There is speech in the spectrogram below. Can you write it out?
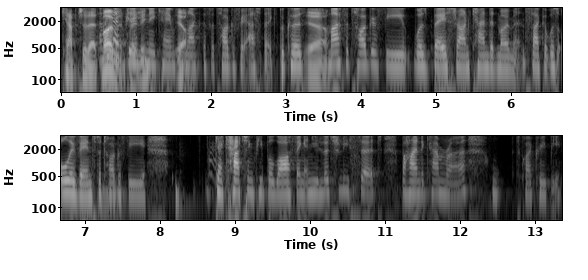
capture that I moment. think that definitely really. came Yeah. from like the photography aspect because Yeah. my photography was based around candid moments. Like it was all Mm. events photography, ca- catching people laughing, and you literally sit behind a camera. It's quite creepy.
